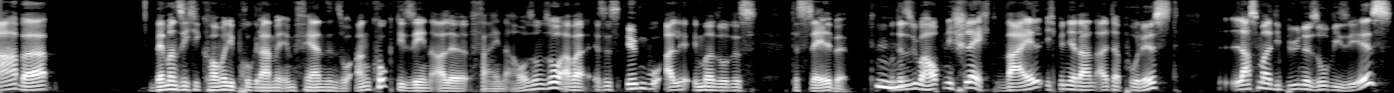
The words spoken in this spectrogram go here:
aber wenn man sich die Comedy-Programme im Fernsehen so anguckt, die sehen alle fein aus und so, aber es ist irgendwo alle immer so das, dasselbe. Und das ist überhaupt nicht schlecht, weil ich bin ja da ein alter Purist. Lass mal die Bühne so, wie sie ist.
